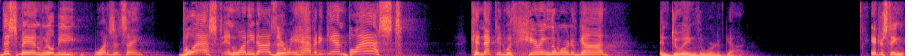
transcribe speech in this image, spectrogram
this man will be, what does it say? Blessed in what he does. There we have it again blessed. Connected with hearing the word of God and doing the word of God. Interesting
